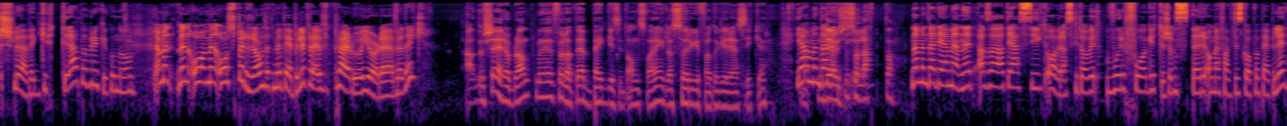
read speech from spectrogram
sløve gutter er på å bruke kondom. Ja, men, å, spørre om dette med p-piller, pleier du å gjøre det, Fredrik? Ja, Det skjer jo blant, men jeg føler at det er begge sitt ansvar egentlig å sørge for at dere er sikre. Ja, men det det er er- jo ikke så lett, da. Nei, men det er det jeg mener. Altså, at jeg er sykt overrasket over hvor få gutter som spør om jeg faktisk går på p-piller.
